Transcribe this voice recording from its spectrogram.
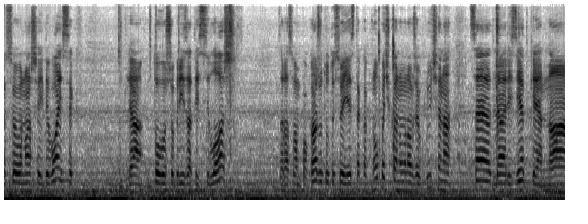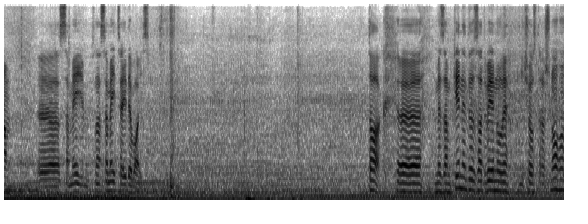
ось наш девайсик для того, щоб різати сілаж. Зараз вам покажу. Тут ось є така кнопочка, ну вона вже включена. Це для розетки на, е, самий, на самий цей девайс. Так, е, ми замки не задвинули, нічого страшного.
